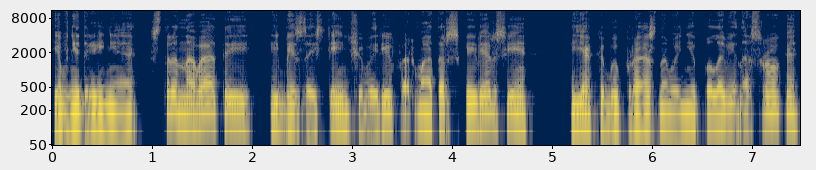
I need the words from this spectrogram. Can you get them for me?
и внедрения странноватой и беззастенчивой реформаторской версии якобы празднования половины срока,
